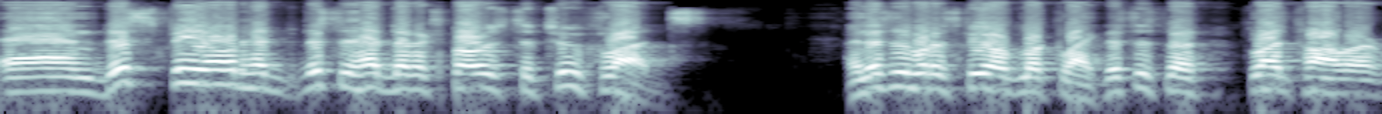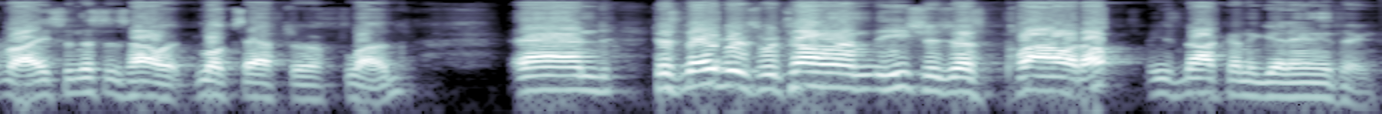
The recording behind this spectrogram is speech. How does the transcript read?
And this field had, this had been exposed to two floods. And this is what his field looked like. This is the flood tolerant rice, and this is how it looks after a flood. And his neighbors were telling him he should just plow it up. He's not going to get anything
